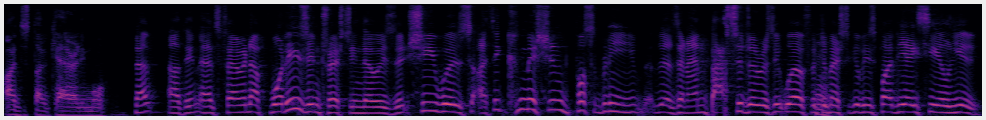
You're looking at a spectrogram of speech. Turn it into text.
I just don't care anymore. No, I think that's fair enough. What is interesting, though, is that she was, I think, commissioned possibly as an ambassador, as it were, for hmm. domestic abuse by the ACLU.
